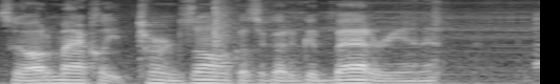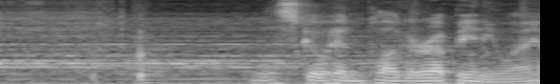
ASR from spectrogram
so automatically it turns on because I got a good battery in it. Let's go ahead and plug her up anyway.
